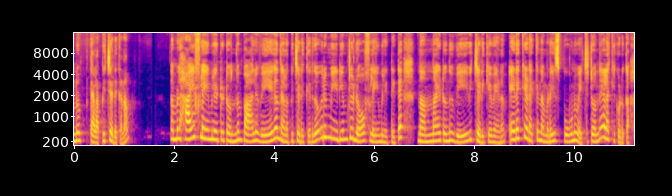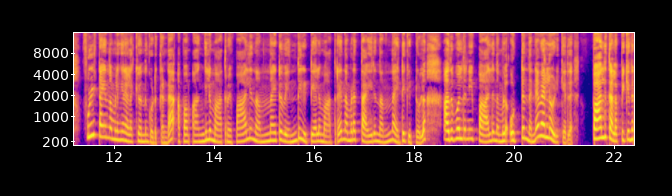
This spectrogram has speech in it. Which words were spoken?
ഒന്ന് തിളപ്പിച്ചെടുക്കണം. നമ്മൾ ഹൈ ഫ്ലെയിമിലിട്ടിട്ടൊന്നും പാൽ വേഗം തിളപ്പിച്ചെടുക്കരുത്. ഒരു മീഡിയം ടു ലോ ഫ്ലെയിമിലിട്ടിട്ട് നന്നായിട്ടൊന്ന് വേവിച്ചെടുക്കുക വേണം. ഇടയ്ക്കിടയ്ക്ക് നമ്മുടെ ഈ സ്പൂൺ വെച്ചിട്ട് ഒന്ന് ഇളക്കി കൊടുക്കുക. ഫുൾ ടൈം നമ്മളിങ്ങനെ ഇളക്കി ഒന്നും കൊടുക്കണ്ട. അപ്പം എങ്കിൽ മാത്രമേ പാൽ നന്നായിട്ട് വെന്ത് കിട്ടിയാൽ മാത്രമേ നമ്മുടെ തൈര് നന്നായിട്ട് കിട്ടുള്ളൂ. അതുപോലെ തന്നെ ഈ പാൽ നമ്മൾ ഒട്ടും തന്നെ വെള്ളം ഒഴിക്കരുത് പാൽ തിളപ്പിക്കുന്ന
